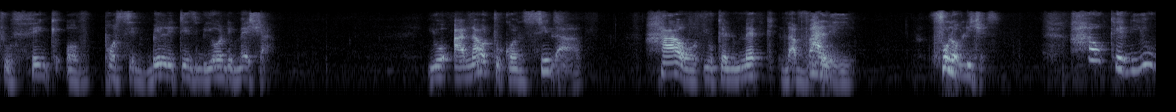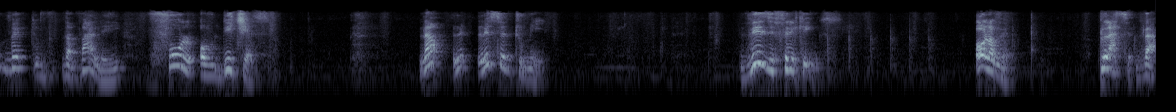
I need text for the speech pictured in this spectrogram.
to think of possibilities beyond measure, you are now to consider how you can make the valley full of ditches. How can you make the valley full of ditches? Now, li- listen to me. These three kings, all of them, plus the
